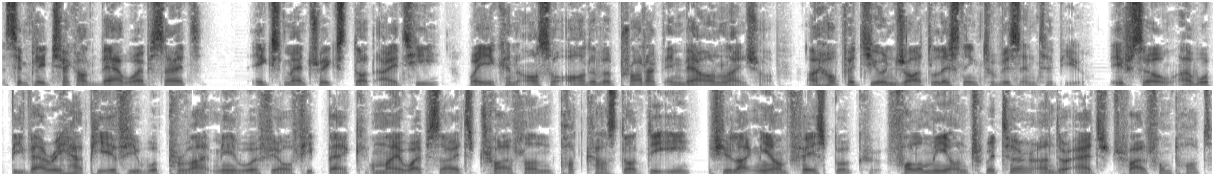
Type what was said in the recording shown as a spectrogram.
simply check out their website xmetrics.it, where you can also order the product in their online shop. I hope that you enjoyed listening to this interview. If so, I would be very happy if you would provide me with your feedback on my website, triathlonpodcast.de. If you like me on Facebook, follow me on Twitter under at triathlonpod,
